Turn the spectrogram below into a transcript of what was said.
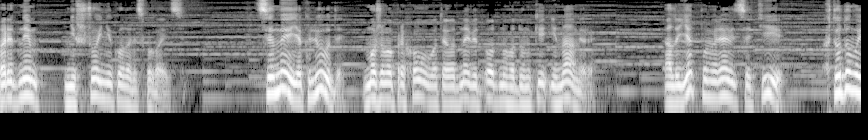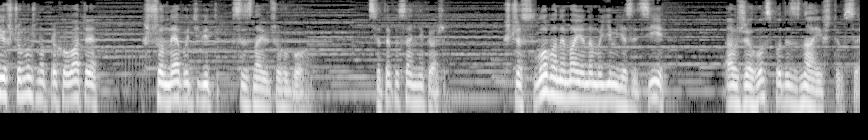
Перед ним ніщо й ніколи не сховається. Це ми, як люди, можемо приховувати одне від одного думки і наміри. Але як помиляються ті, хто думає, що можна приховати щонебудь від всезнаючого Бога? Святе Писання каже, ще слова немає на моїм язиці, а вже, Господи, знаєш ти все.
